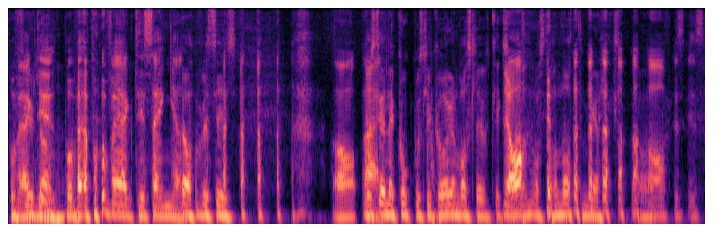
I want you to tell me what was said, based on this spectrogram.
på, väg, till, på, väg, på väg till sängen. Ja, precis. Ja, Just det nej. när kokoslikören var slut. Liksom. Ja. Man måste ha något mer. Liksom. Ja. ja precis.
